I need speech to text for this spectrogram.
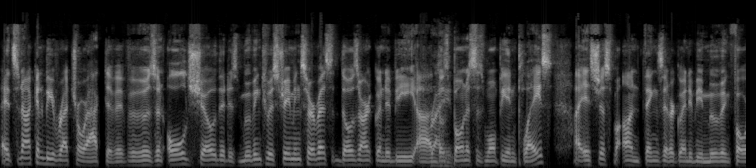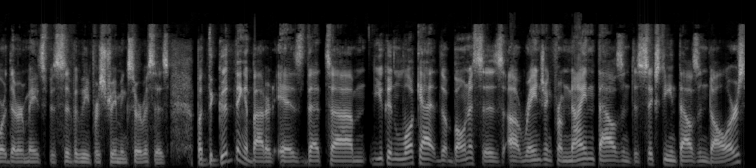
it's not going to be retroactive. If it was an old show that is moving to a streaming service, those aren't going to be uh, right. those bonuses won't be in place. Uh, it's just on things that are going to be moving forward that are made specifically for streaming services. But the good thing about it is that um, you can look at the bonuses uh, ranging from nine thousand to sixteen thousand um, dollars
